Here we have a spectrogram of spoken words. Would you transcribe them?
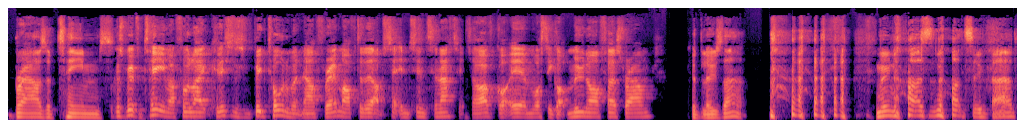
browse of Thiem's. Because with Thiem, I feel like this is a big tournament now for him after the upset in Cincinnati. So I've got him. What's he got? Munar first round. Could lose that. Munar's not too bad.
